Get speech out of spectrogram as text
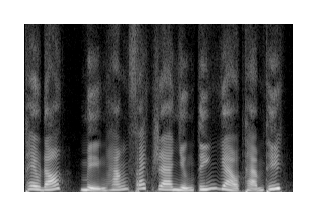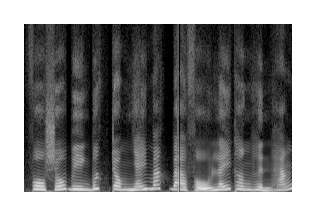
Theo đó, miệng hắn phát ra những tiếng gào thảm thiết, vô số biên bức trong nháy mắt bao phủ lấy thân hình hắn.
